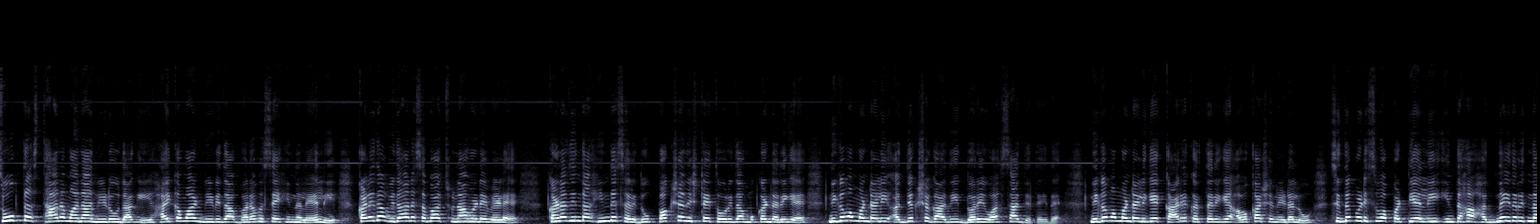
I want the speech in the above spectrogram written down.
ಸೂಕ್ತ ಸ್ಥಾನಮಾನ ನೀಡುವುದಾಗಿ ಹೈಕಮಾಂಡ್ ನೀಡಿದ ಭರವಸೆ ಹಿನ್ನೆಲೆಯಲ್ಲಿ ಕಳೆದ ವಿಧಾನಸಭಾ ಚುನಾವಣೆ ವೇಳೆ ಕಣದಿಂದ ಹಿಂದೆ ಸರಿದು ಪಕ್ಷ ನಿಷ್ಠೆ ತೋರಿದ ಮುಖಂಡರಿಗೆ ನಿಗಮ ಮಂಡಳಿ ಅಧ್ಯಕ್ಷ ಗಾದಿ ದೊರೆಯುವ ಸಾಧ್ಯತೆ ಇದೆ. ನಿಗಮ ಮಂಡಳಿಗೆ ಕಾರ್ಯಕರ್ತರಿಗೆ ಅವಕಾಶ ನೀಡಲು ಸಿದ್ಧಪಡಿಸುವ ಪಟ್ಟಿಯಲ್ಲಿ ಇಂತಹ ಹದಿನೈದರಿಂದ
